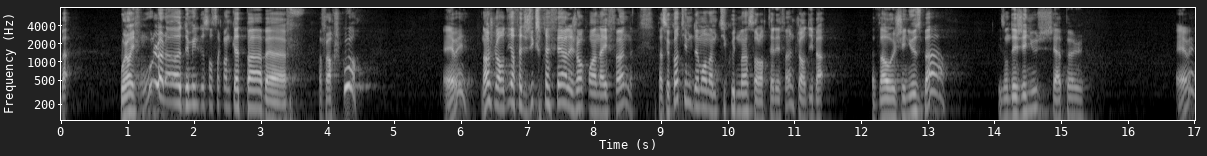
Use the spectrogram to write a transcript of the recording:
Bah. Ou alors ils font, oulala, 2254 pas, bah, pff, va falloir que je cours. Eh oui. Non, je leur dis, en fait, je dis que je préfère les gens qui ont un iPhone, parce que quand ils me demandent un petit coup de main sur leur téléphone, je leur dis, bah, va au Genius Bar. Ils ont des Genius chez Apple. Eh ouais.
